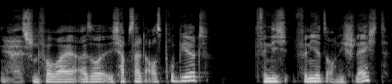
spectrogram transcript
Ja, ist schon vorbei. Also ich habe es halt ausprobiert. Finde ich, finde ich jetzt auch nicht schlecht.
